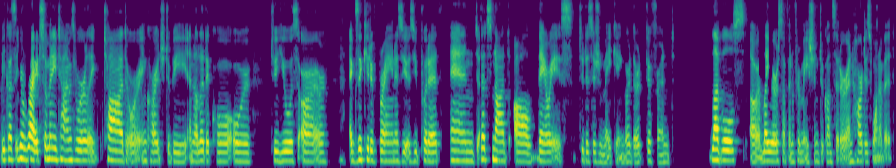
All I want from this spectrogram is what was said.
because you're right so many times we're like taught or encouraged to be analytical or to use our executive brain as you as you put it and that's not all there is to decision making or there are different levels or layers of information to consider, and heart is one of it.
